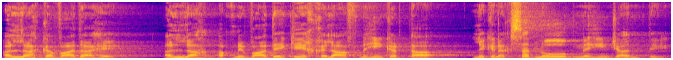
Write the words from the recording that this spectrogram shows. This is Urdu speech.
اللہ کا وعدہ ہے۔ اللہ اپنے وعدے کے خلاف نہیں کرتا، لیکن اکثر لوگ نہیں جانتے۔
